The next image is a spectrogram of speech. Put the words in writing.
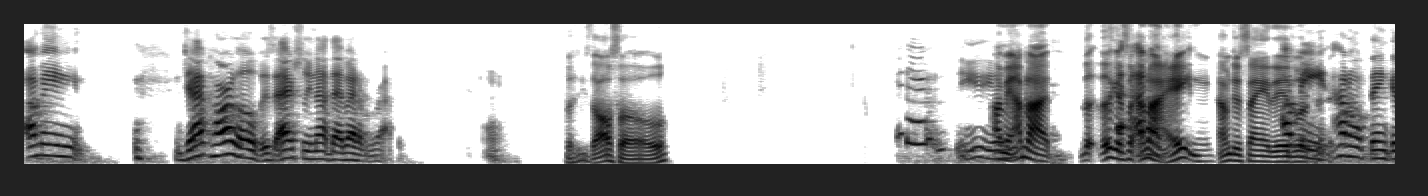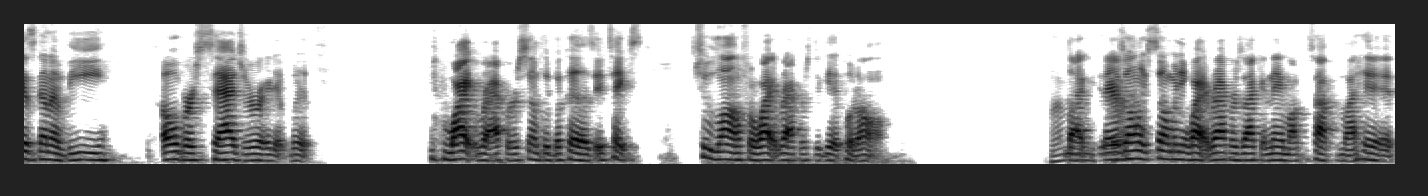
I mean, Jack Harlow is actually not that bad of a rapper. But he's also Yeah, I mean, I'm not look, at I- I I'm not hating. I'm just saying it is I mean. I don't think it's gonna be oversaturated with white rappers simply because it takes too long for white rappers to get put on. I mean, Like, there's only so many white rappers I can name off the top of my head.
